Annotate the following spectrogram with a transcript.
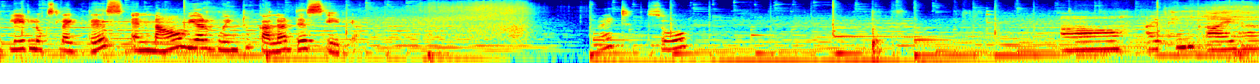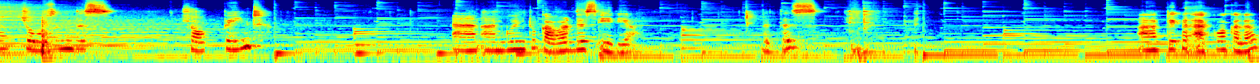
plate looks like this and now we are going to color this area. Right? So uh, I think I have chosen this chalk paint and I'm going to cover this area with this. I have taken aqua color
